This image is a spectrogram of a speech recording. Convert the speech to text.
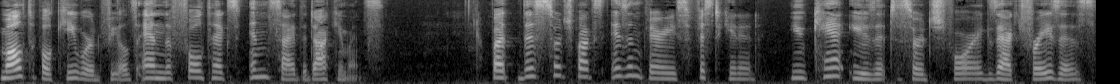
multiple keyword fields, and the full text inside the documents. But this search box isn't very sophisticated. You can't use it to search for exact phrases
